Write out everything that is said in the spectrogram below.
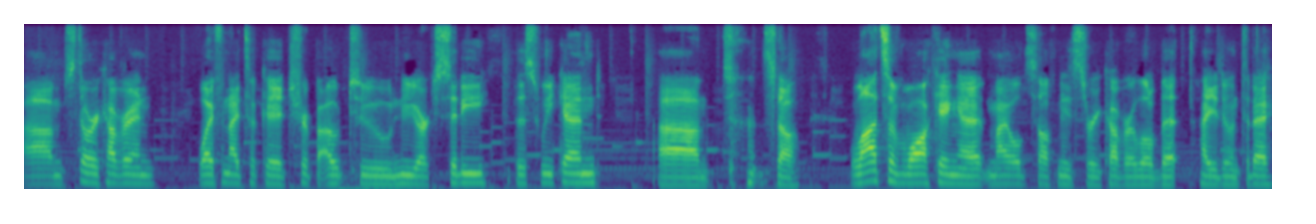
Um, still recovering. Wife and I took a trip out to New York City this weekend. Um, so lots of walking. Uh, my old self needs to recover a little bit. How you doing today?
